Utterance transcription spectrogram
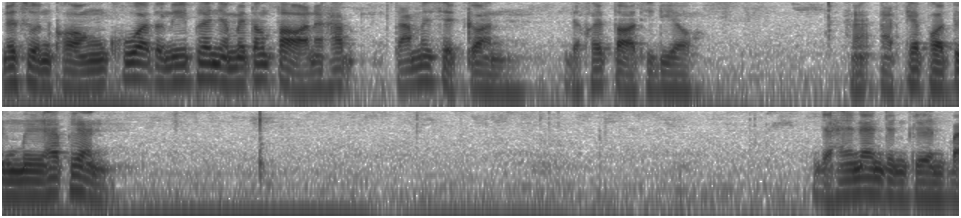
ในส่วนของขั้วตรงนี้เพื่อนยังไม่ต้องต่อนะครับจำให้เสร็จก่อนเดี๋ยวค่อยต่อทีเดียวฮะอัดแค่พอตึงมือครับเพื่อน อย่าให้แน่นจนเกินไป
